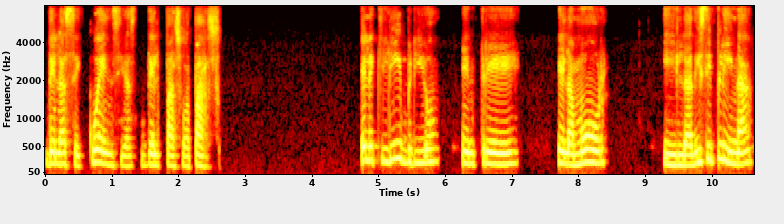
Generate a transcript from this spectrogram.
de las secuencias, del paso a paso. El equilibrio entre el amor y la disciplina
